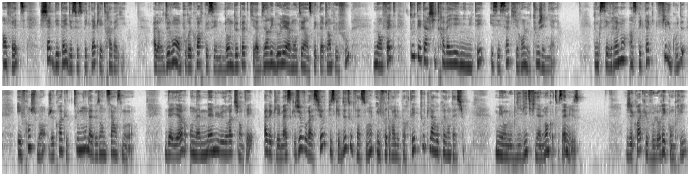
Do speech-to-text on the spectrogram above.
En fait, chaque détail de ce spectacle est travaillé. Alors de loin on pourrait croire que c'est une bande de potes qui a bien rigolé à monter un spectacle un peu fou, mais en fait tout est archi travaillé et minuté et c'est ça qui rend le tout génial. Donc c'est vraiment un spectacle feel good et franchement je crois que tout le monde a besoin de ça en ce moment. D'ailleurs, on a même eu le droit de chanter, avec les masques, je vous rassure, puisque de toute façon, il faudra le porter toute la représentation mais on l'oublie vite finalement quand on s'amuse. Je crois que vous l'aurez compris,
